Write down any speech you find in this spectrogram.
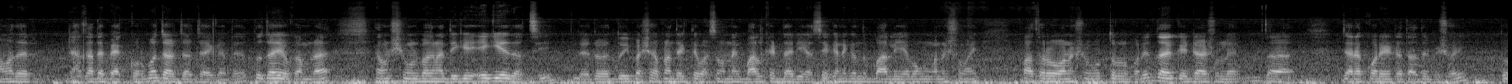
আমাদের ঢাকাতে ব্যাক করব যার যার জায়গাতে। তো যাই হোক, আমরা এখন শিমুল বাগানের দিকে এগিয়ে যাচ্ছি। যেহেতু দুই পাশে আপনারা দেখতে পাচ্ছেন অনেক বালখেট দাঁড়িয়ে আছে। এখানে কিন্তু বালি এবং অনেক সময় পাথরও অনেক সময় উত্তোলন করে। যাই এটা আসলে তারা যারা করে এটা তাদের বিষয়। তো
